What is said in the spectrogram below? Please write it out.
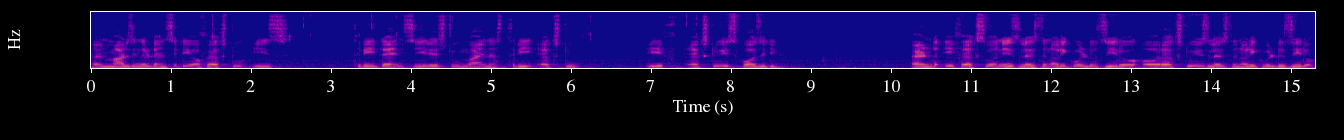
and marginal density of x2 is 3 times e raised to minus 3 x2 if x2 is positive and if x1 is less than or equal to 0 or x2 is less than or equal to 0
